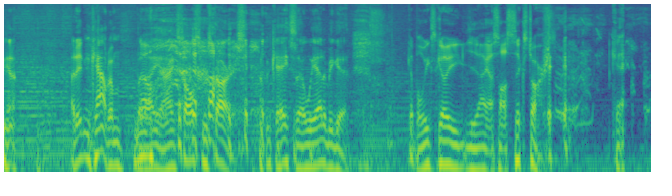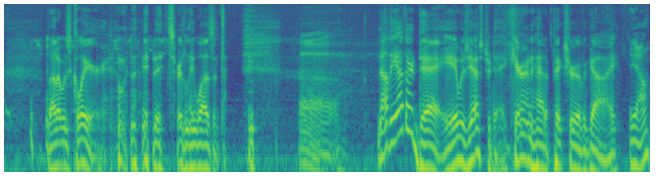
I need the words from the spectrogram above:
you know, I didn't count them, but No. I, I saw some stars. okay, so we ought to be good. A couple weeks ago, you, you- I saw six stars. okay. Thought it was clear. it, it certainly wasn't. now, the other day, it was yesterday, Karen had a picture of a guy Yeah.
